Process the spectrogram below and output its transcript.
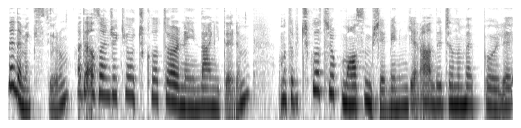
Ne demek istiyorum? Hadi az önceki o çikolata örneğinden gidelim. Ama tabii çikolata çok masum bir şey. Benim genelde canım hep böyle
